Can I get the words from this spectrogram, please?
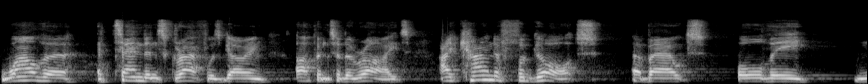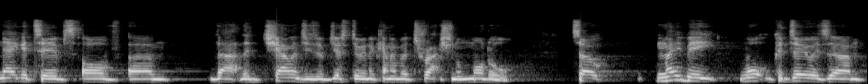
while the attendance graph was going up and to the right, I kind of forgot about all the negatives of um, that, the challenges of just doing a kind of attractional model. So maybe what we could do is um,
